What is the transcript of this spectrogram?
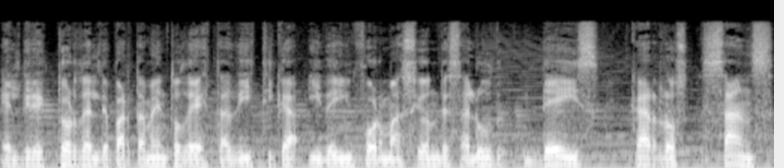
El director del Departamento de Estadística y de Información de Salud, DEIS, Carlos Sanz,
